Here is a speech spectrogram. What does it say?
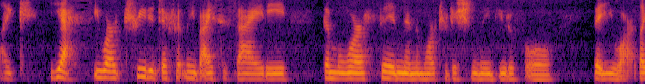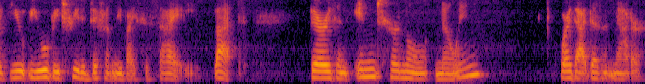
Like yes you are treated differently by society the more thin and the more traditionally beautiful that you are. Like you you will be treated differently by society but there is an internal knowing where that doesn't matter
